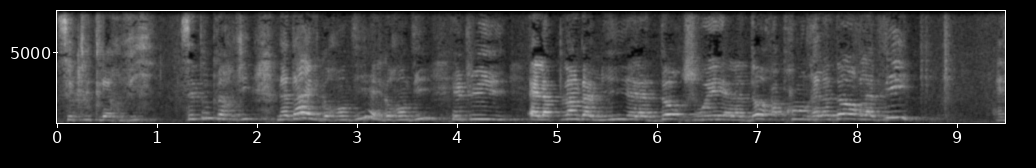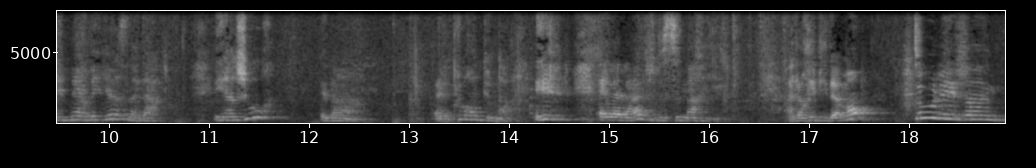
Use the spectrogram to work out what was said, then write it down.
c'est toute leur vie. C'est toute leur vie. Nada, elle grandit, elle grandit, et puis elle a plein d'amis, elle adore jouer, elle adore apprendre, elle adore la vie. Elle est merveilleuse, Nada. Et un jour, eh ben, elle est plus grande que moi, et elle a l'âge de se marier. Alors évidemment, tous les jeunes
